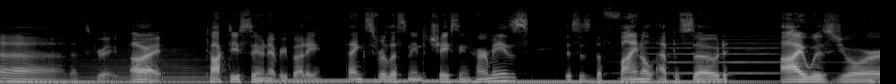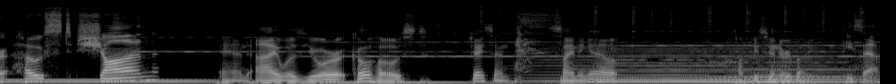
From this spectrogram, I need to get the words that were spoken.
Ah, that's great. All right. Talk to you soon, everybody. Thanks for listening to Chasing Hermes. This is the final episode. I was your host, Sean. And I was your co-host, Jason, signing out. Talk to you soon, everybody. Peace out.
